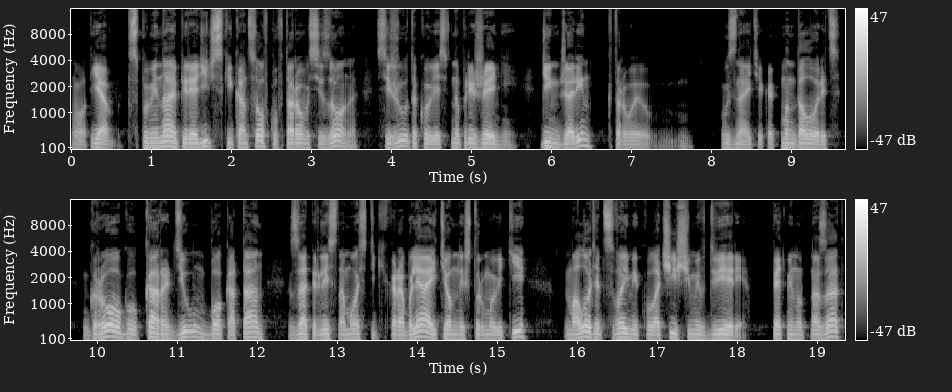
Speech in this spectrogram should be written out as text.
Вот, я вспоминаю периодически концовку второго сезона, сижу такой весь в напряжении. Дин Джарин, которого вы, вы знаете как Мандалорец, Грогу, Кара Дюн, Бо Катан заперлись на мостике корабля, и темные штурмовики молотит своими кулачищами в двери. Пять минут назад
